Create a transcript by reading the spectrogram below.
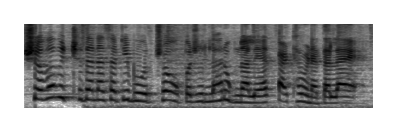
शवविच्छेदनासाठी भोरच्या उपजिल्हा रुग्णालयात पाठवण्यात आला आहे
